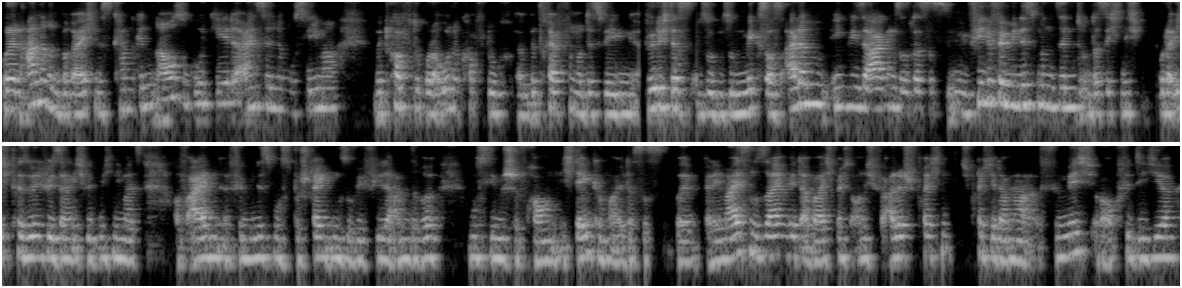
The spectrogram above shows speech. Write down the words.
oder in anderen Bereichen. Es kann genauso gut jede einzelne Muslima mit Kopftuch oder ohne Kopftuch äh, betreffen. Und deswegen würde ich das so, so ein Mix aus allem irgendwie sagen, so dass es viele Feminismen sind und dass ich nicht, oder ich persönlich würde sagen, ich würde mich niemals auf einen äh, Feminismus beschränken, so wie viele andere muslimische Frauen. Ich denke mal, dass es bei, bei den meisten so sein wird, aber ich möchte auch nicht für alle sprechen. Ich spreche da mal für mich oder auch für die hier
